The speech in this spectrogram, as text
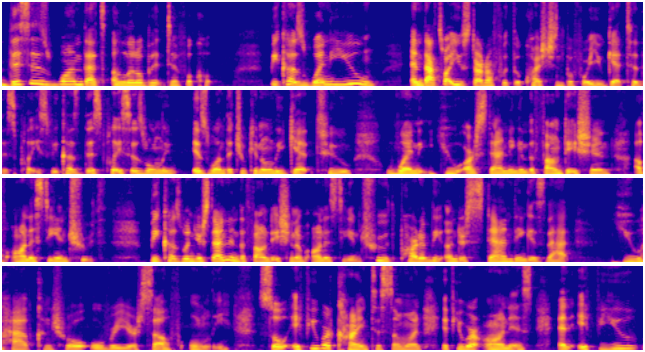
this is one that's a little bit difficult because when you and that's why you start off with the questions before you get to this place because this place is only is one that you can only get to when you are standing in the foundation of honesty and truth. Because when you're standing in the foundation of honesty and truth part of the understanding is that you have control over yourself only. So if you were kind to someone if you were honest and if you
